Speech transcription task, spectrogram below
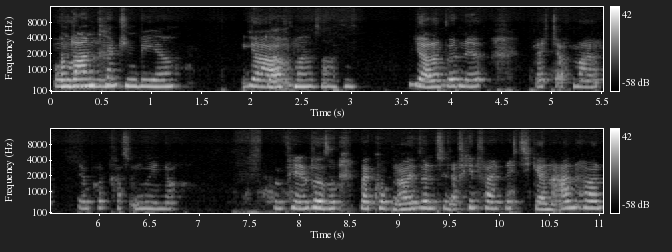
Und dann könnten wir ja auch mal sagen. ja, dann würden wir vielleicht ja auch mal den Podcast irgendwie noch empfehlen oder so. Mal gucken. Aber wir würden uns den auf jeden Fall richtig gerne anhören.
